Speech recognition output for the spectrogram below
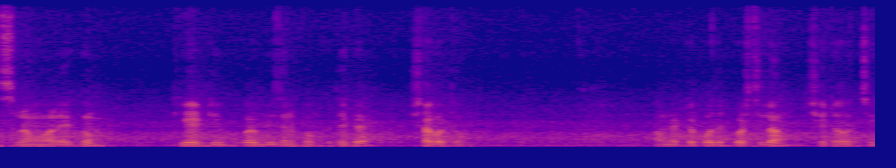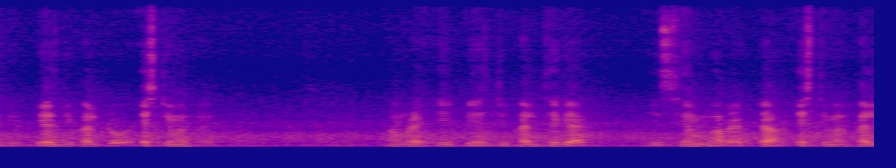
আসসালামু আলাইকুম। ক্রিয়েটিভ ওয়েব ডিজাইনের পক্ষ থেকে স্বাগত আমরা একটা প্রজেক্ট করছিলাম, সেটা হচ্ছে কি PHP file to HTML file আমরা এই পিএইচডি ফাইল থেকে সেমভাবে একটা এসটিএমএল ফাইল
